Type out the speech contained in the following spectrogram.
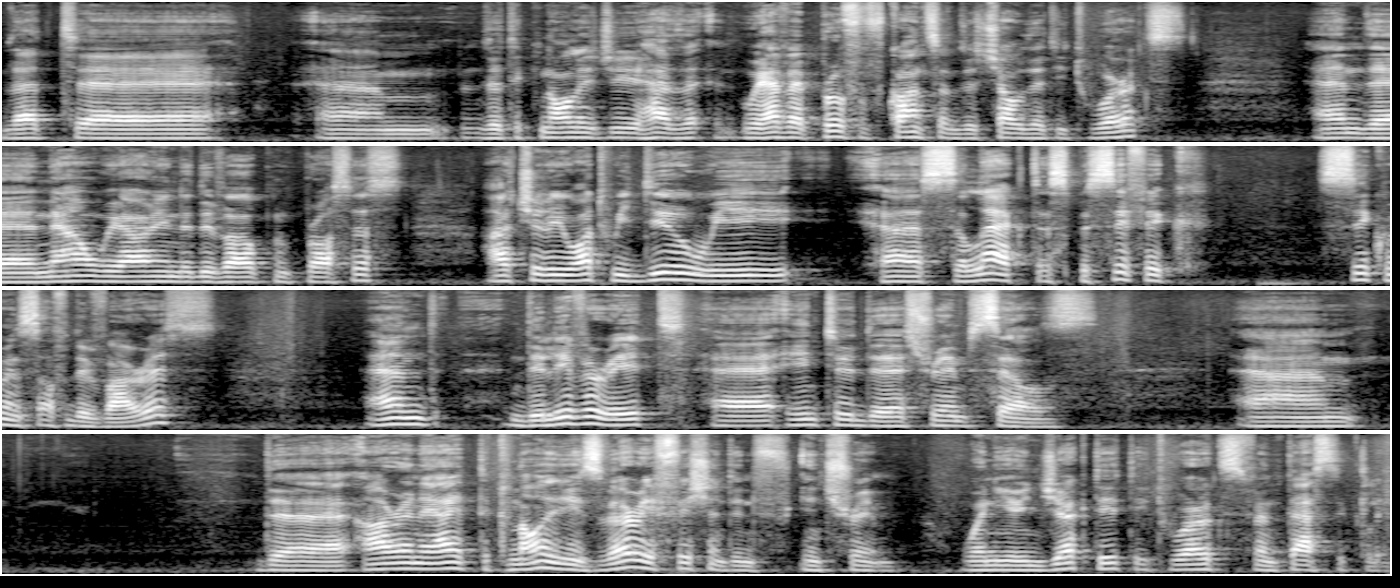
that uh, um, the technology has, a, we have a proof of concept that shows that it works. And uh, now we are in the development process. Actually, what we do, we uh, select a specific sequence of the virus and deliver it into the shrimp cells. Um, the RNAi technology is very efficient in, in shrimp. When you inject it, it works fantastically.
